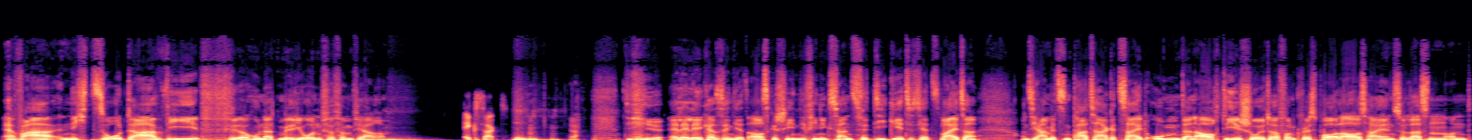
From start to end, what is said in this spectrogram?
Er war nicht so da wie für 100 Millionen für fünf Jahre. Exakt. ja, die LA Lakers sind jetzt ausgeschieden, die Phoenix Suns, für die geht es jetzt weiter. Und sie haben jetzt ein paar Tage Zeit, um dann auch die Schulter von Chris Paul ausheilen zu lassen. Und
